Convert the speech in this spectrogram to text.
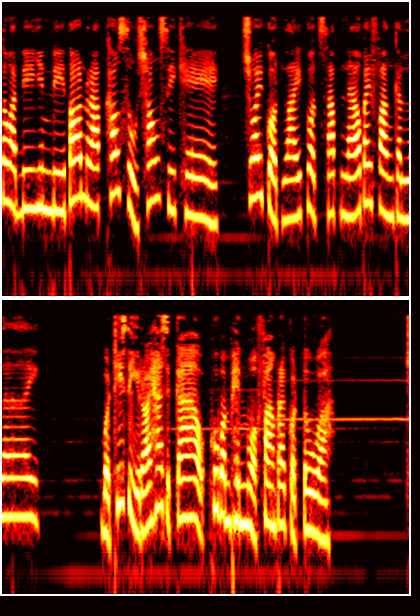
สวัสดียินดีต้อนรับเข้าสู่ช่อง CK ช่วยกดไลค์กดซับแล้วไปฟังกันเลย บทที่ 459 ผู้บำเพ็ญหมวกฟางปรากฏตัว เข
